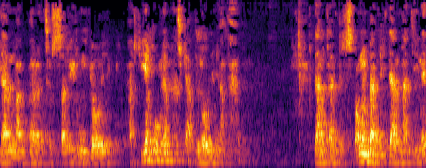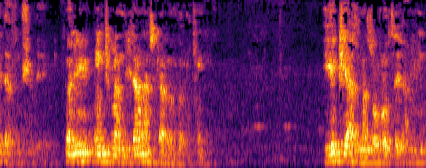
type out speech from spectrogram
در مقبرت صغیر اونجا هست. یه قولم هست که عبدالله جعفر در قبرستان بقیه در مدینه دفن شده. ولی اون که من دیدم از کردم براتون. یکی از مزارات همین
